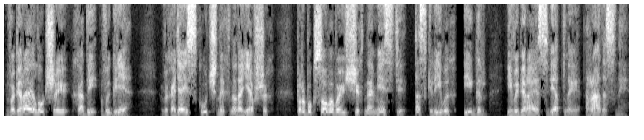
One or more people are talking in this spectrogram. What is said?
выбирая лучшие ходы в игре, выходя из скучных, надоевших, пробуксовывающих на месте, тоскливых игр и выбирая светлые, радостные,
